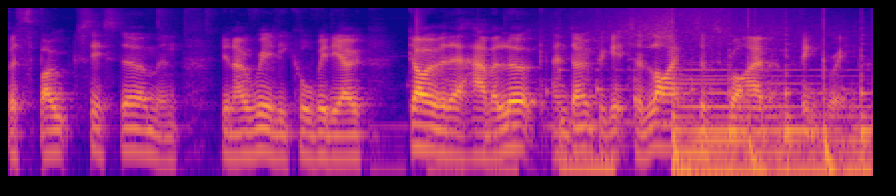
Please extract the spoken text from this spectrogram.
bespoke system and you know really cool video. Go over there, have a look, and don't forget to like, subscribe, and think green.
